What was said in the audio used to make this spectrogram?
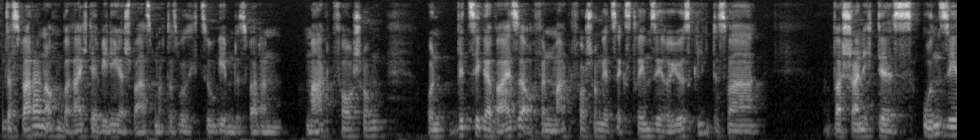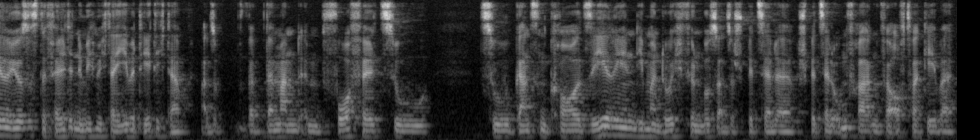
Das war dann auch ein Bereich, der weniger Spaß macht, das muss ich zugeben. Das war dann Marktforschung. Und witzigerweise, auch wenn Marktforschung jetzt extrem seriös klingt, das war wahrscheinlich das unseriöseste Feld, in dem ich mich da je betätigt habe. Also wenn man im Vorfeld zu, zu ganzen Call-Serien, die man durchführen muss, also spezielle, spezielle Umfragen für Auftraggeber,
